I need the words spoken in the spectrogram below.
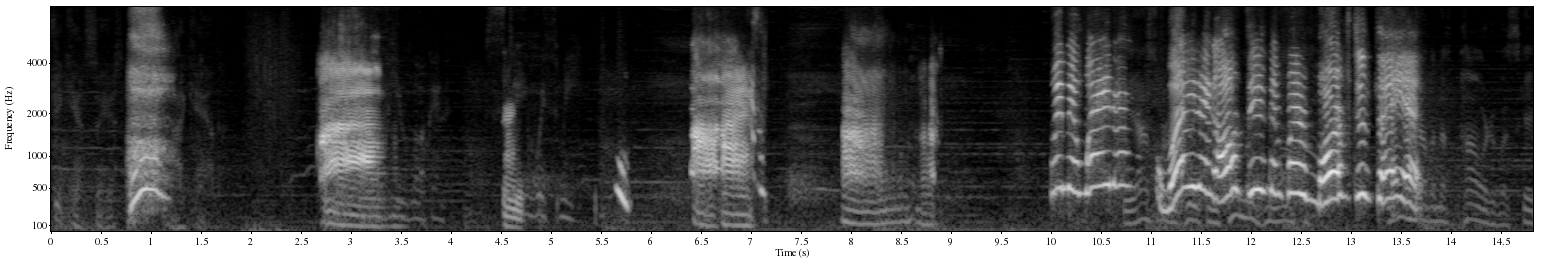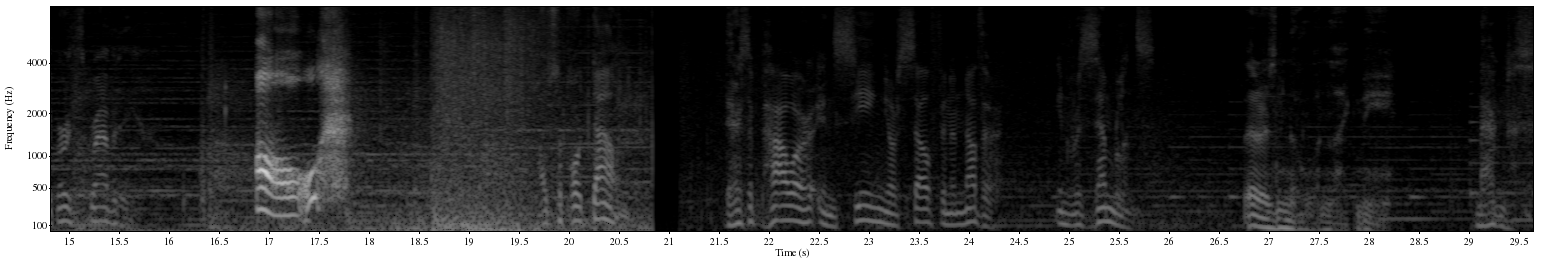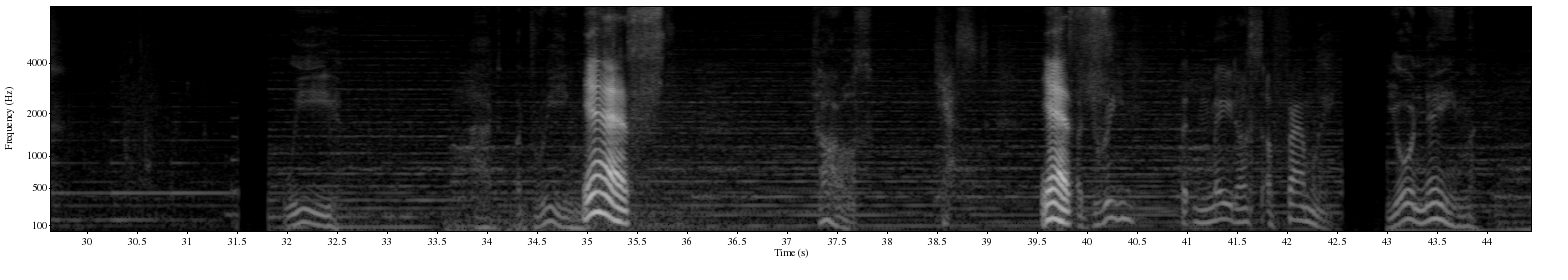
She can't say it. I can. Ah. Stay with me. We've been waiting, waiting all season for Morph to say it. Have enough power to escape Earth's gravity. Oh. I support down. There's a power in seeing yourself in another, in resemblance. There is no one like me. Magnus. We had a dream. Yes. Charles. Yes. Yes. A dream that made us a family. Your name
